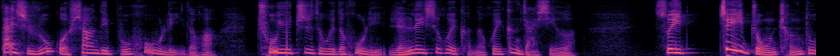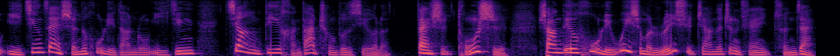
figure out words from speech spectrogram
但是如果上帝不护理的话，出于智慧的护理，人类社会可能会更加邪恶。所以这种程度已经在神的护理当中，已经降低很大程度的邪恶了。但是同时，上帝的护理为什么允许这样的政权存在？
